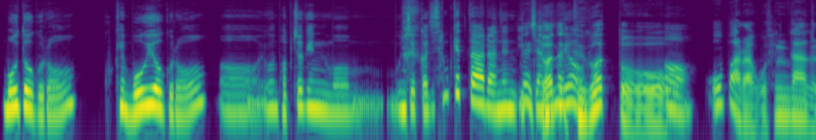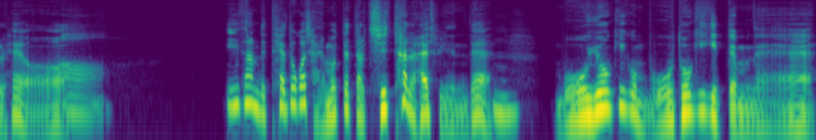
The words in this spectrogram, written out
모독으로 국회 모욕으로 어 이건 법적인 뭐 문제까지 삼겠다라는 입장이고요. 저는 그것도 어. 오바라고 생각을 해요. 어. 이 사람들이 태도가 잘못됐다고 질타를 할 수 있는데 음. 모욕이고 모독이기 때문에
